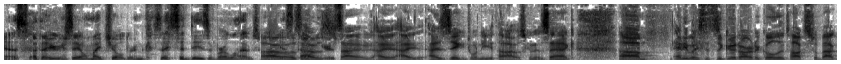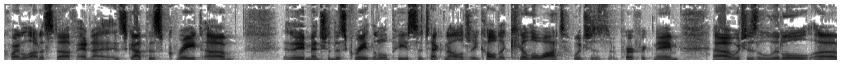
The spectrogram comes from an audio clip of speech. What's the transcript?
Yes, I thought you were going to say all my children because I said Days of Our Lives. I was, I, was I, I, I zigged when you thought I was going to zag. Um, anyways, it's a good article. It talks about quite a lot of stuff, and uh, it's got this great. Um, they mentioned this great little piece of technology called a Kill A Watt, which is a perfect name, uh, which is a little uh,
